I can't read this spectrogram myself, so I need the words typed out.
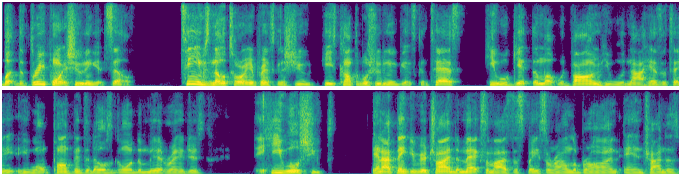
But the three point shooting itself, teams know Taurean Prince can shoot. He's comfortable shooting against contests. He will get them up with volume. He will not hesitate. He won't pump into those going to mid ranges. He will shoot. And I think if you're trying to maximize the space around LeBron and trying to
